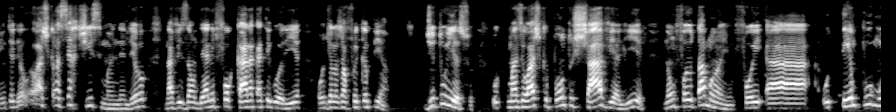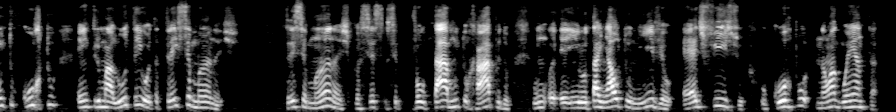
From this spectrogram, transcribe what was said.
Entendeu? Eu acho que ela é certíssima, entendeu? Na visão dela, em focar na categoria onde ela já foi campeã. Dito isso, o, mas eu acho que o ponto-chave ali não foi o tamanho, foi a, o tempo muito curto entre uma luta e outra três semanas. Três semanas, você, você, voltar muito rápido um, e lutar em alto nível é difícil. O corpo não aguenta.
